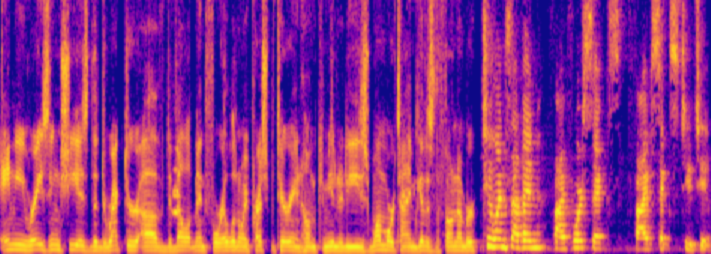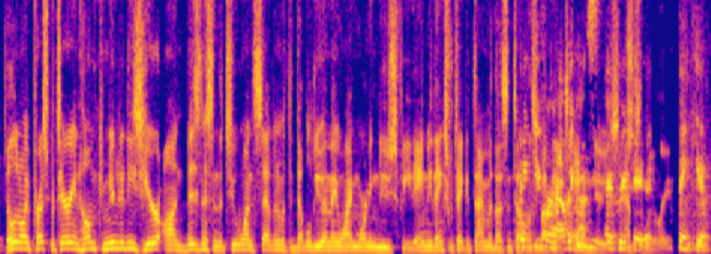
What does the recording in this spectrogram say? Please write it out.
Amy Raising, she is the director of development for Illinois Presbyterian Home Communities. One more time, give us the phone number 217 546 5622. Illinois Presbyterian Home Communities here on Business in the 217 with the WMAY Morning News Feed. Amy, thanks for taking time with us and telling Thank us about the having us. News. I appreciate Absolutely. it. Thank you.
